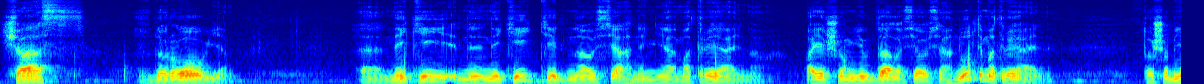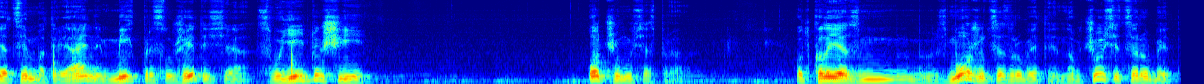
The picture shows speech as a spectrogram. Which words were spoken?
час, здоров'я, е, не, кі, не, не тільки на осягнення матеріального, а якщо мені вдалося осягнути матеріальне, то щоб я цим матеріальним міг прислужитися своїй душі. От чому вся справа. От коли я зможу це зробити, навчуся це робити,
